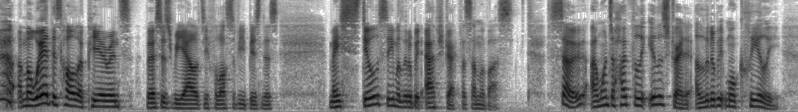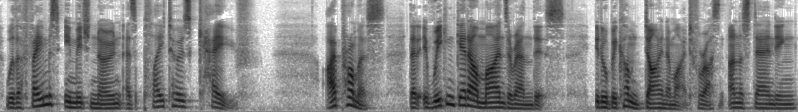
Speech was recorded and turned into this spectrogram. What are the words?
I'm aware this whole appearance versus reality philosophy business may still seem a little bit abstract for some of us. So, I want to hopefully illustrate it a little bit more clearly with a famous image known as Plato's cave. I promise that if we can get our minds around this, it'll become dynamite for us in understanding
